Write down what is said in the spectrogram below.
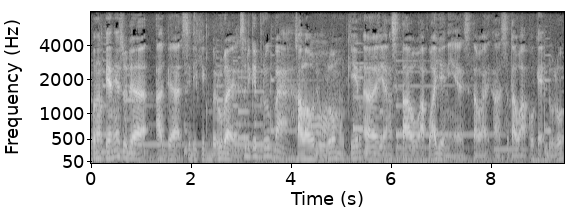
pengertiannya sudah agak sedikit berubah ya Sedikit berubah. kalau Oh. dulu mungkin eh, yang setahu aku aja nih ya setahu ah, setahu aku kayak dulu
